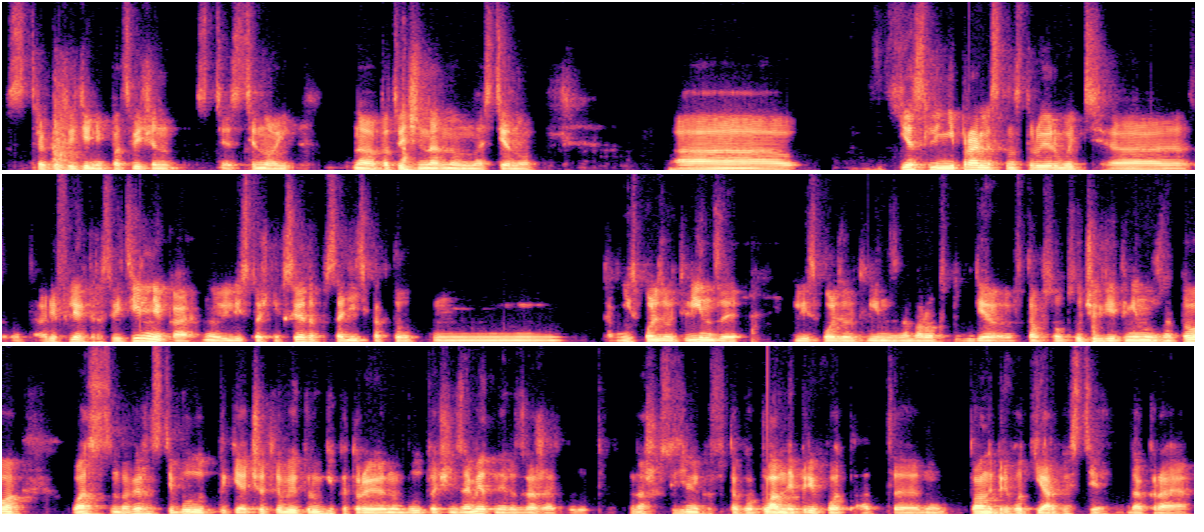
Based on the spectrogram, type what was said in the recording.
светильник подсвечен стеной, подсвечен на, ну, на стену. Если неправильно сконструировать э, рефлектор светильника, ну или источник света посадить как-то, не использовать линзы или использовать линзы, наоборот, где, в том, случае, где это не нужно, то у вас на поверхности будут такие отчетливые круги, которые ну, будут очень заметны и раздражать будут. У наших светильников такой плавный переход, от, э, ну, плавный переход яркости до края.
